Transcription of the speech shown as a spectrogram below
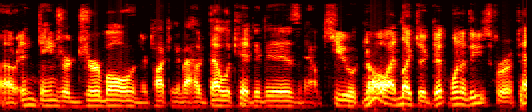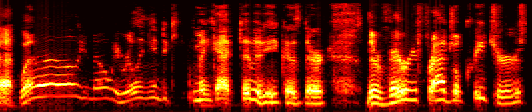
uh, endangered gerbil, and they're talking about how delicate it is and how cute. No, I'd like to get one of these for a pet. Well, you know, we really need to keep them in captivity because they're they're very fragile creatures.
